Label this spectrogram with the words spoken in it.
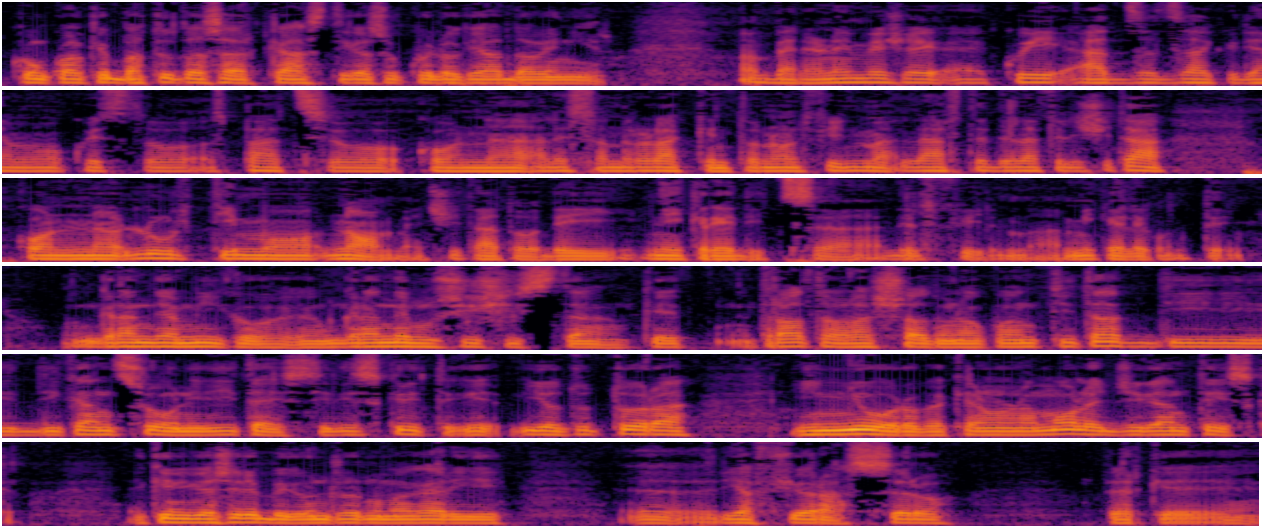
con qualche battuta sarcastica su quello che ha da venire. Va bene, noi invece eh, qui a Zazà chiudiamo questo spazio con Alessandro Racca intorno al film L'arte della felicità con l'ultimo nome citato dei, nei credits eh, del film, Michele Contegno. Un grande amico e un grande musicista che tra l'altro ha lasciato una quantità di, di canzoni, di testi, di scritti che io tuttora ignoro perché erano una mole gigantesca e che mi piacerebbe che un giorno magari eh, riaffiorassero perché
